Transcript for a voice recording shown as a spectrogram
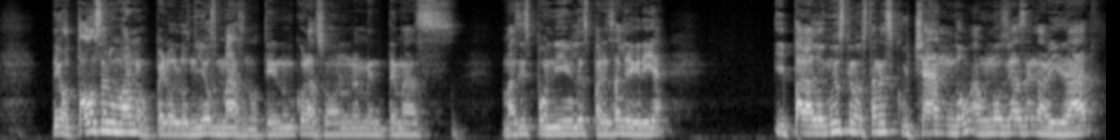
Digo, todo ser humano, pero los niños más, ¿no? Tienen un corazón, una mente más, más disponibles para esa alegría. Y para los niños que nos están escuchando a unos días de Navidad,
